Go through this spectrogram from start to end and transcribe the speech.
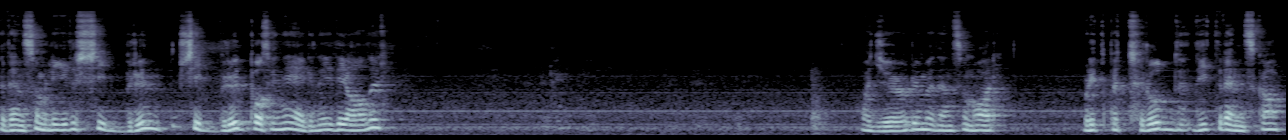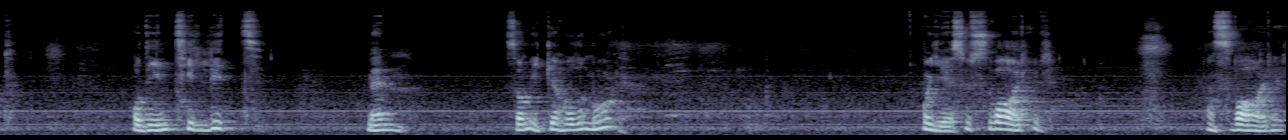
med den som lider skipbrudd på sine egne idealer? Hva gjør du med den som har blitt betrodd ditt vennskap og din tillit, men som ikke holder mål? Og Jesus svarer. Han svarer.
